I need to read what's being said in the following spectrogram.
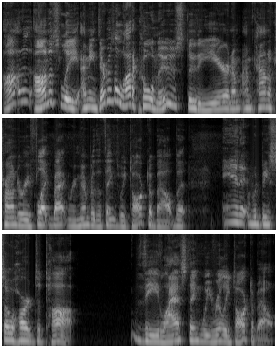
honestly, I mean, there was a lot of cool news through the year, and I'm I'm kind of trying to reflect back and remember the things we talked about, but and it would be so hard to top the last thing we really talked about,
